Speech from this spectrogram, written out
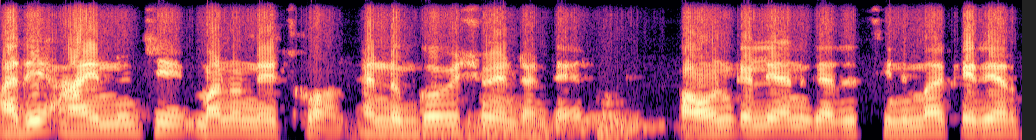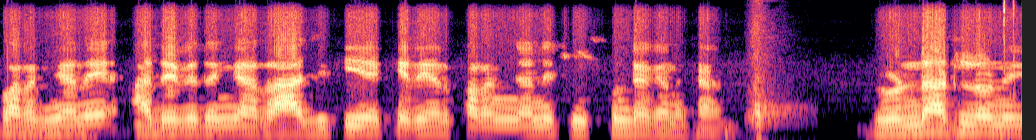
అది ఆయన నుంచి మనం నేర్చుకోవాలి. అండ్ ఇంకో విషయం ఏంటంటే పవన్ కళ్యాణ్ గారు సినిమా కెరియర్ పరంగానే అదే విధంగా రాజకీయ కెరియర్ పరంగానే చూసుకుంటే కనుక రెండాటిలోని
